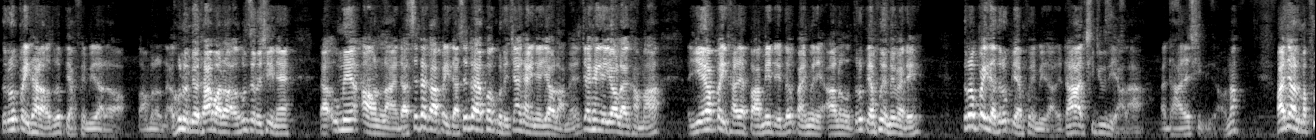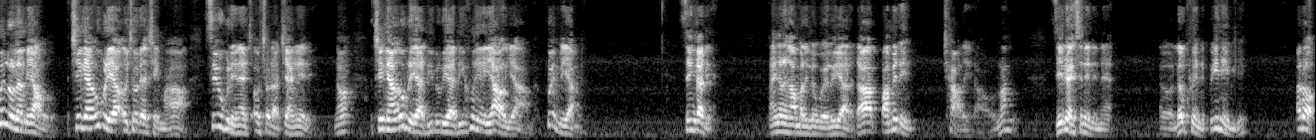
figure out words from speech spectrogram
သူတို့ပိတ်ထားတော့သူတို့ပြန်ဖွင့်ပေးတာတော့ဘာမလုပ်နဲ့အခုလိုပြောထားပါတော့အခုဆိုလို့ရှိရင်ဒါဥမင်းအွန်လိုင်းဒါစစ်တပ်ကပိတ်တာစစ်တပ်ကပုံကိုကြန့်ခိုင်နဲ့ရောက်လာမယ်ကြန့်ခိုင်နဲ့ရောက်လာခါမှာအရင်ကပိတ်ထားတဲ့ပါမစ်တွေလုတ်ပိုင်ခွင့်တွေအားလုံးသူတို့ပြန်ဖွင့်ပေးမယ်လေသူတို့ပိတ်တာသူတို့ပြန်ဖွင့်ပေးတာလေဒါအချီးကျူးစရာလားဒါလည်းရှိသေးတာနော်ဘာကြောင့်မဖွင့်လို့လည်းမရဘူးအခြေခံဥပဒေကအုပ်ချုပ်တဲ့အချိန်မှာစစ်ဥပဒေနဲ့အုပ်ချုပ်တာကြံခဲ့တယ်နော်အခြေခံဥပဒေကဒီလူတွေကဒီခွင့်ရရအောင်ရမယ်ဖွင့်ပေးရမယ်စင်ကတ်တွေနိုင်ငံတကာမှာဒီလိုဝယ်လို့ရတယ်ဒါပါမစ်တွေချလိုက်တာ哦နော်ဈေးပြိုင်စနစ်တွေနဲ့ဟိုလောက်ခွင့်တွေပေးနေပြီလေအဲ့တော့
